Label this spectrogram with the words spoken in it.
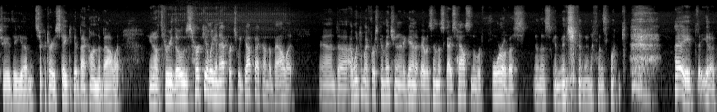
to the um, Secretary of State to get back on the ballot. You know, through those Herculean efforts, we got back on the ballot. And uh, I went to my first convention, and again, it, it, was in this guy's house, and there were four of us in this convention. And I was like, hey, you know,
